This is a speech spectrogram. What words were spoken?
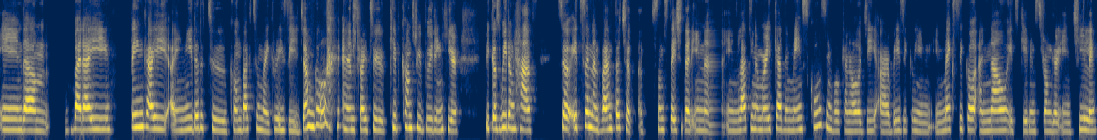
And um, but I think I, I needed to come back to my crazy jungle and try to keep contributing here because we don't have so it's an advantage at, at some stage that in uh, in Latin America the main schools in volcanology are basically in, in Mexico and now it's getting stronger in Chile.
